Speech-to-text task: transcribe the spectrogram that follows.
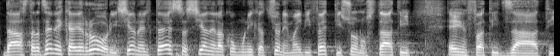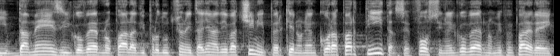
da AstraZeneca errori sia nel test sia nella comunicazione, ma i difetti sono stati enfatizzati. Da mesi il governo parla di produzione italiana dei vaccini perché non è ancora partita, se fossi nel governo mi preparerei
